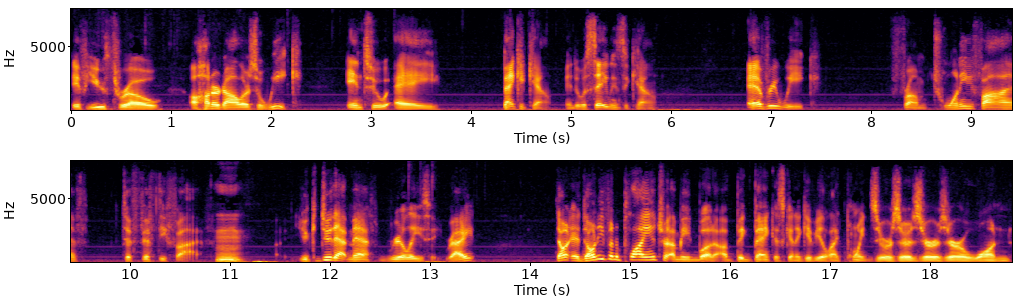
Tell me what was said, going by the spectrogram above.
if you throw $100 a week into a bank account into a savings account every week from 25 to 55. Mm. You can do that math real easy, right? Don't don't even apply interest. I mean, what a big bank is going to give you like point zero zero zero zero one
